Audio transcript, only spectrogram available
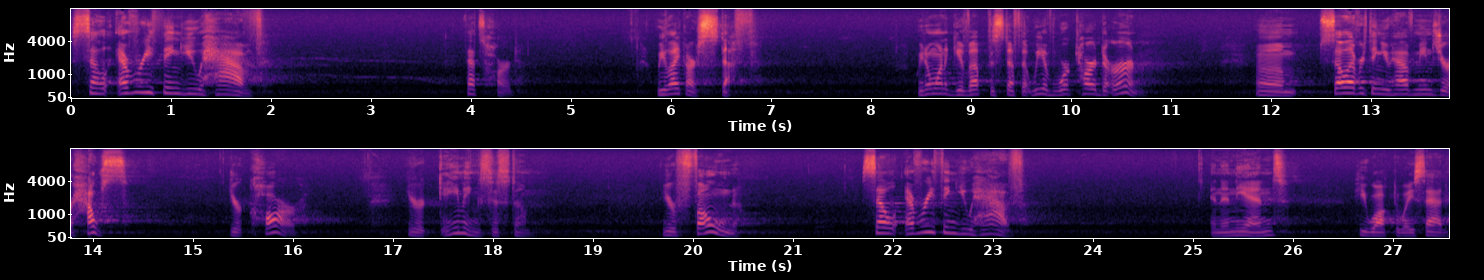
Sell everything you have. That's hard. We like our stuff. We don't want to give up the stuff that we have worked hard to earn. Um, sell everything you have means your house, your car, your gaming system, your phone. Sell everything you have. And in the end, he walked away sad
